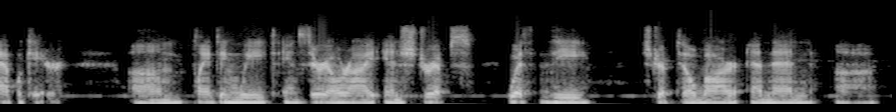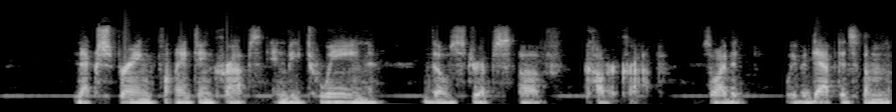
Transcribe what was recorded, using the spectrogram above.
applicator, um, planting wheat and cereal rye in strips with the strip till bar, and then uh, next spring planting crops in between those strips of cover crop. So I've we've adapted some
